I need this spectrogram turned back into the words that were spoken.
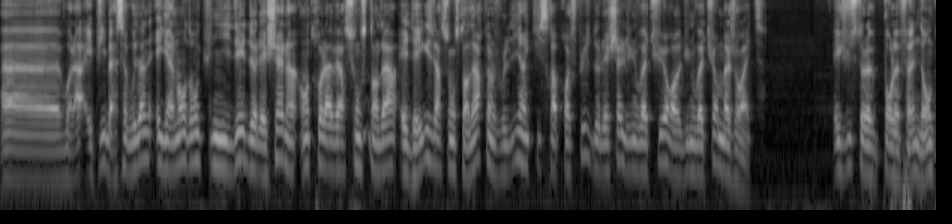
Euh, voilà, et puis bah, ça vous donne également donc une idée de l'échelle hein, entre la version standard et DX version standard, comme je vous le dis, hein, qui se rapproche plus de l'échelle d'une voiture euh, d'une voiture majorette. Et juste pour le fun, donc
